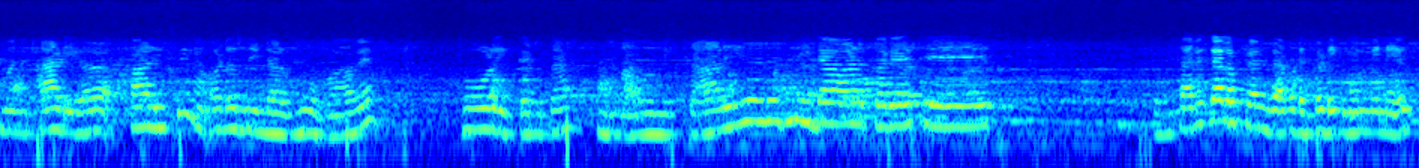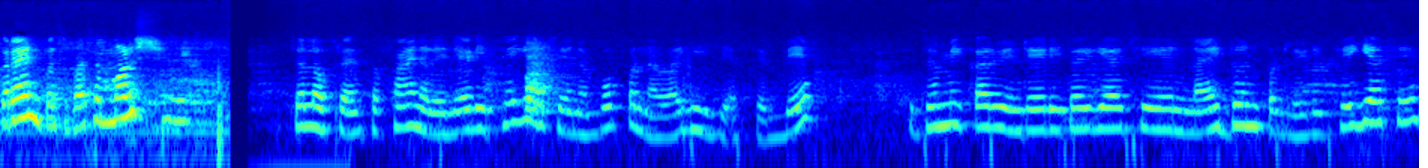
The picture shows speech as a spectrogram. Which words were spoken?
મને કાળી કાળી છે ને અડદની દાળ બહુ ભાવે. થોડી કરતા મારા મમ્મી કાળી અડદની દાળ કરે છે. સારું ચાલો ફ્રેન્ડ્સ આપણે ઘડીક મમ્મીને એવું કરાય ને પછી પાછા મળશું. ચલો ફ્રેન્ડ્સ તો ફાઇનલી રેડી થઈ ગયા છે અને બપોરના વાગી ગયા છે બે. જમી કરવીને રેડી થઈ ગયા છે. નાઈ ધોઈને પણ રેડી થઈ ગયા છે.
